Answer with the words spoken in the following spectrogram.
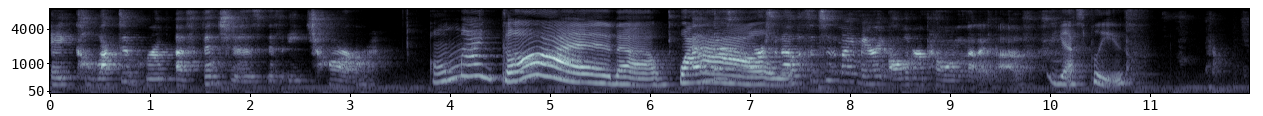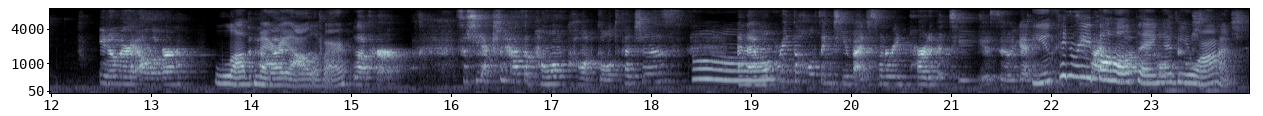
a collective group of finches is a charm. Oh my god. And there's more. So now Wow. listen to my Mary Oliver poem that I love. Yes, please. You know Mary Oliver? Love Mary. Oliver. Love her. So she actually has a poem called Goldfinches. Aww. And I won't read the whole thing to you, but I just want to read part of it to you. So again, You can can read the whole thing if you want.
